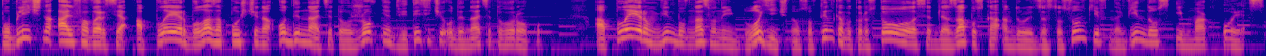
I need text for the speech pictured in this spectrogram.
Публічна альфа-версія AppPlayer була запущена 11 жовтня 2011 року. А плеєром він був названий логічно. Софтинка використовувалася для запуска Android застосунків на Windows і Mac OS.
